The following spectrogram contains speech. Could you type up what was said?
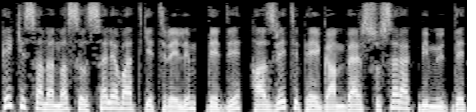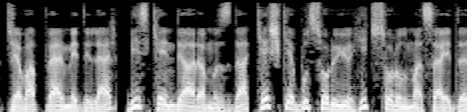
peki sana nasıl salavat getirelim, dedi, Hazreti Peygamber susarak bir müddet cevap vermediler, biz kendi aramızda, keşke bu soruyu hiç sorulmasaydı,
